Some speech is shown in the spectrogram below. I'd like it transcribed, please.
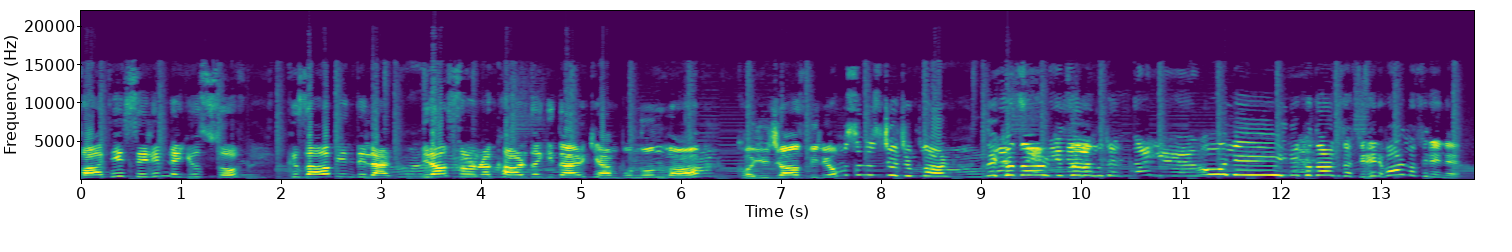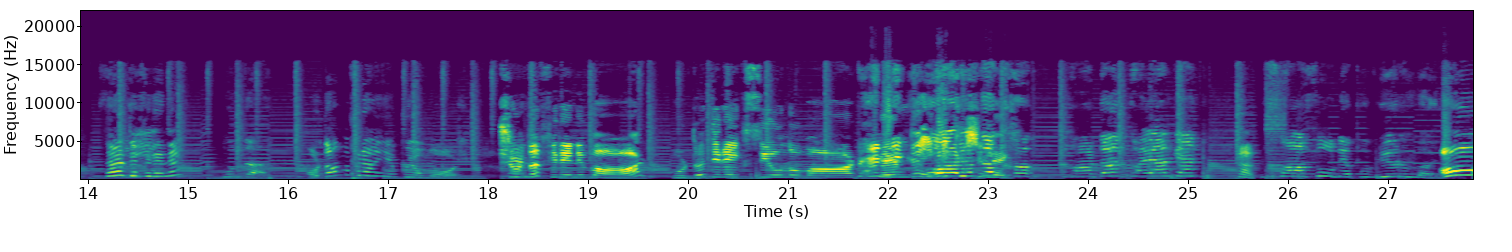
Fatih Selim'le Yusuf kızağa bindiler. Biraz sonra karda giderken bununla kayacağız biliyor musunuz çocuklar? Ne kadar güzel olacak. Oley ne kadar güzel. Freni var mı freni? Nerede freni? Burada. Oradan mı fren yapıyormuş? Şurada freni var. Burada direksiyonu var. Hem de iki kişilik. kardan kayarken sağ sol yapabiliyorum böyle. Aa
